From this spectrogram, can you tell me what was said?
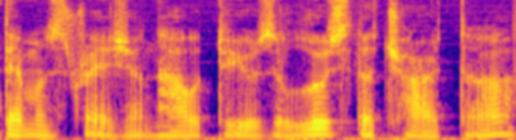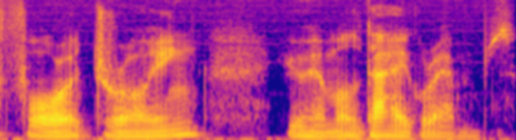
demonstration how to use a Lucidchart for drawing UML diagrams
